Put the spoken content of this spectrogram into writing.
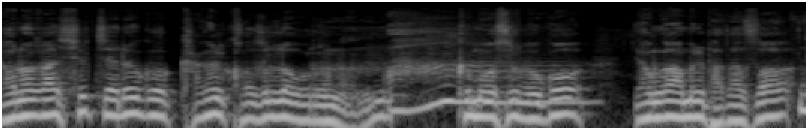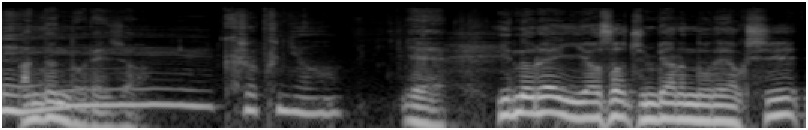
연어가 실제로 그 강을 거슬러 오르는 아. 그 모습을 보고 영감을 받아서 네. 만든 노래죠. 그렇군요. 예. 이 노래에 이어서 준비하는 노래 역시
